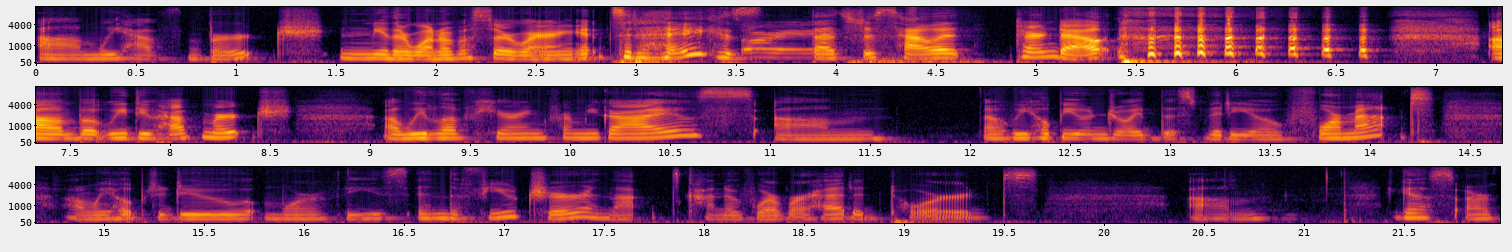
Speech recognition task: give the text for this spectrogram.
Um, we have Birch. Neither one of us are wearing it today because that's just how it turned out. um, but we do have merch. Uh, we love hearing from you guys. Um, uh, we hope you enjoyed this video format. Uh, we hope to do more of these in the future, and that's kind of where we're headed towards. Um, I guess our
